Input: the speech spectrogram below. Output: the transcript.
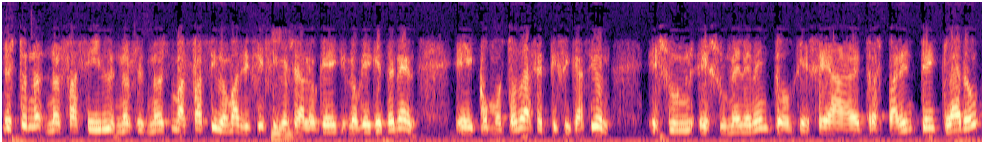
esto no, es fácil, no es, no es, más fácil o más difícil. O sea, lo que, lo que hay que tener, eh, como toda certificación, es un, es un elemento que sea transparente, claro,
